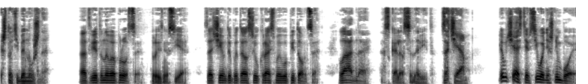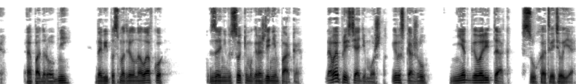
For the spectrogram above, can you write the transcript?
«Что тебе нужно?» «Ответы на вопросы», — произнес я. «Зачем ты пытался украсть моего питомца?» «Ладно», — оскалился Давид. «Зачем?» «Для участия в сегодняшнем бое». «А подробней?» Давид посмотрел на лавку за невысоким ограждением парка. «Давай присядем, может, и расскажу». «Нет, говори так», — сухо ответил я.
